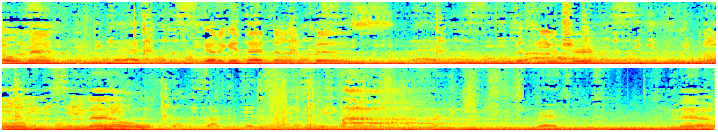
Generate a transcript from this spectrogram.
Oh man. You gotta get that done because the future. Um, now. Now,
